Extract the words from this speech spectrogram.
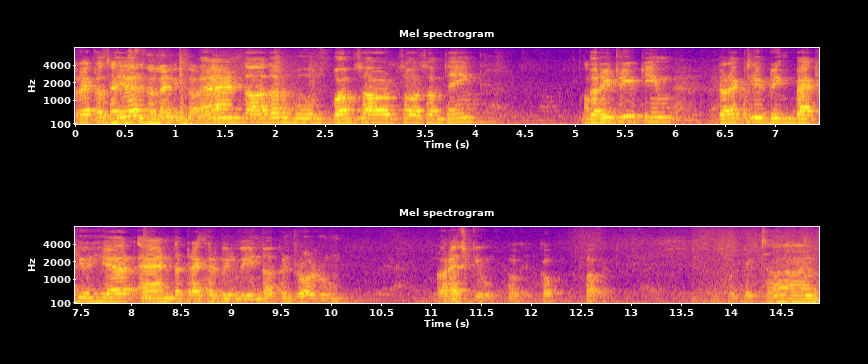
Trackers to the there. landing zone. yeah. And the other who bumps out or something, the retrieve team directly bring back you here and the tracker will be in the control room or HQ. Okay, go, perfect. Put the time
